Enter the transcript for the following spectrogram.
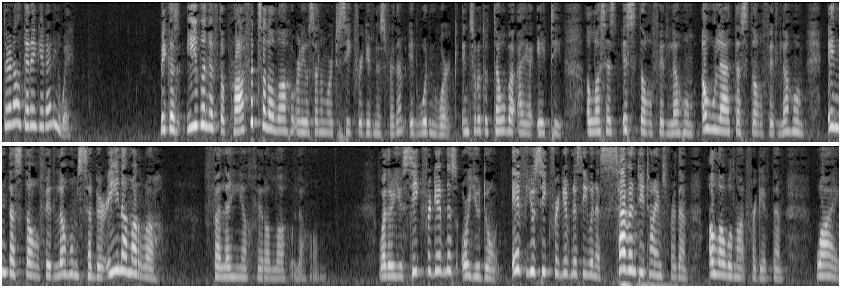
they're not getting it anyway. Because even if the Prophet ﷺ were to seek forgiveness for them, it wouldn't work. In Surah At-Tawbah, ayah 80, Allah says, "Istaghfir lahum, aw la tastaghfir lahum, in tastaghfir lahum sab'ina marrah, falan yaghfir Allahu lahum." Whether you seek forgiveness or you don't. If you seek forgiveness even as 70 times for them, Allah will not forgive them. Why?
